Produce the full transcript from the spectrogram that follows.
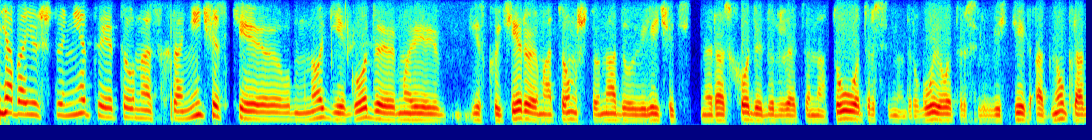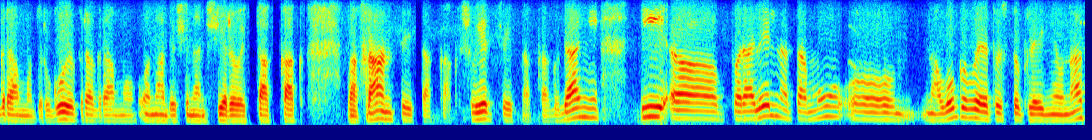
Я боюсь, что нет. Это у нас хронически. Многие годы мы дискутируем о том, что надо увеличить расходы бюджета на ту отрасль, на другую отрасль, ввести одну программу, другую программу. Надо финансировать так, как во Франции, так, как в Швеции, так, как в Дании. И э, параллельно тому э, налоговые поступления у нас,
